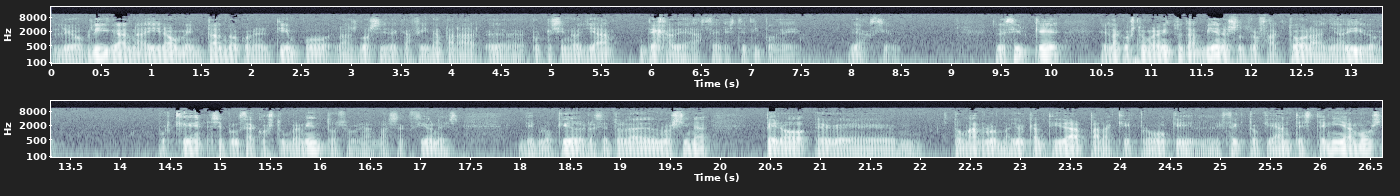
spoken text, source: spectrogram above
le obligan a ir aumentando con el tiempo las dosis de cafeína para porque si no ya deja de hacer este tipo de, de acción. Es decir, que el acostumbramiento también es otro factor añadido, porque se produce acostumbramiento sobre las acciones de bloqueo del receptor de adenosina, pero eh, tomarlo en mayor cantidad para que provoque el efecto que antes teníamos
